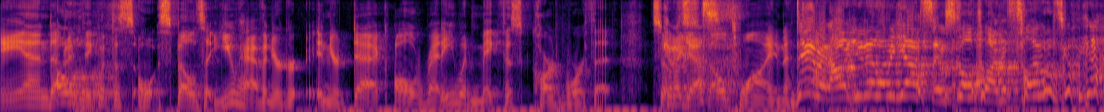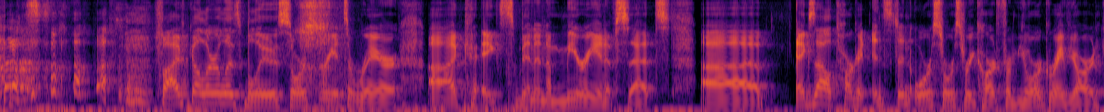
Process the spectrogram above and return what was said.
And I Oh. think with the spells that you have in your in your deck already would make this card worth it. So Can I guess? Spell twine. Damn it! Oh, you didn't let me guess. It was spell twine. That's totally what I was going to guess. Five colorless blue, sorcery. It's a rare. Uh, it's been in a myriad of sets. Uh, exile target instant or sorcery card from your graveyard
